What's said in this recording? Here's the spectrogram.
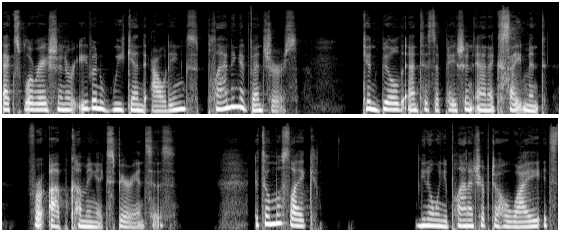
exploration, or even weekend outings, planning adventures can build anticipation and excitement for upcoming experiences. It's almost like, you know, when you plan a trip to Hawaii, it's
